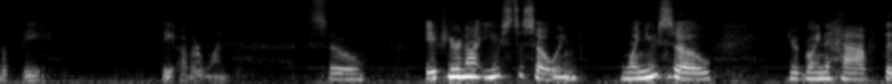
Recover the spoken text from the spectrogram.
of the the other one. So if you're not used to sewing, when you sew, you're going to have the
